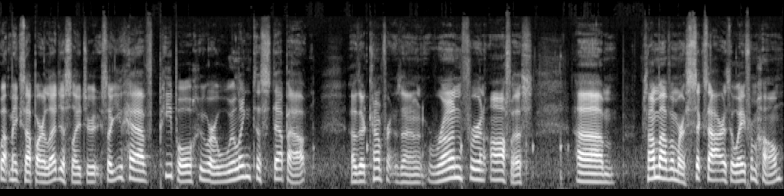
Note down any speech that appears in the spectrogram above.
what makes up our legislature, so you have people who are willing to step out of their comfort zone, run for an office. Um, some of them are six hours away from home.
